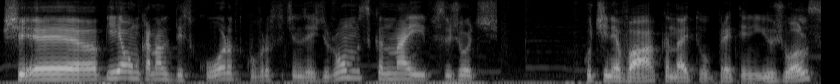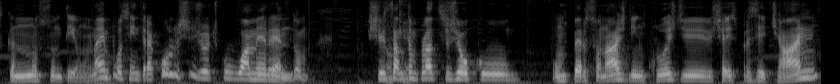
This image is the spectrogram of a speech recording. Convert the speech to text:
Și uh, ei au un canal Discord cu vreo 150 de rooms, când n-ai să joci cu cineva, când ai tu prieteni usuals, când nu sunt ei online, poți să intri acolo și joci cu oameni random. Și Ok. s-a întâmplat să joc cu un personaj din Cluj de 16 ani,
